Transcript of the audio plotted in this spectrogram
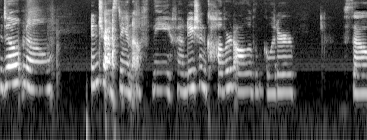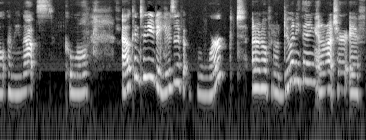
I don't know. Interesting enough, the foundation covered all of the glitter. So, I mean, that's cool. I'll continue to use it if it worked. I don't know if it'll do anything, and I'm not sure if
